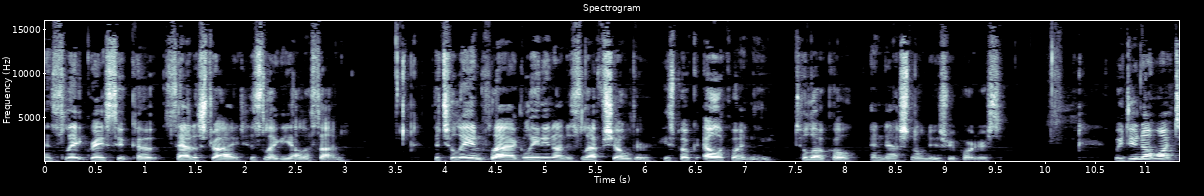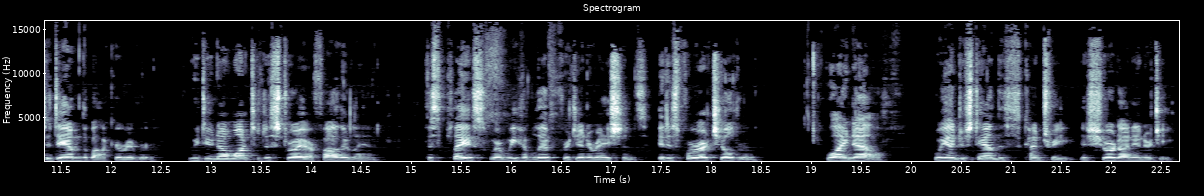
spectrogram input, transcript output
and slate gray suit coat, sat astride his leggy alazan. The Chilean flag leaning on his left shoulder, he spoke eloquently to local and national news reporters. We do not want to dam the Baker River. We do not want to destroy our fatherland, this place where we have lived for generations. It is for our children. Why now, We understand this country is short on energy,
